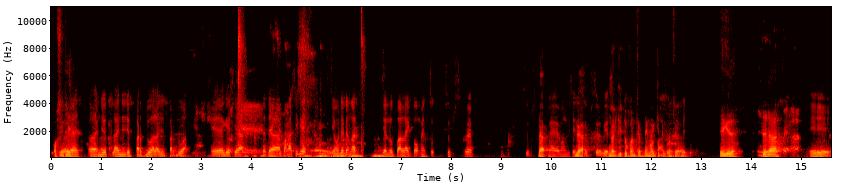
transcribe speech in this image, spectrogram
udah lanjut lanjut part 2 lanjut part 2. Ya guys ya. Dadah, makasih guys yang udah dengar. Jangan lupa like, comment, sub- subscribe. Subscribe Nggak. emang bisa Nggak. di subscribe guys. nggak gitu konsepnya nggak gitu konsepnya ya gitu dadah. Iya.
